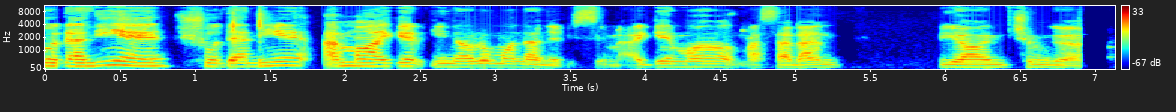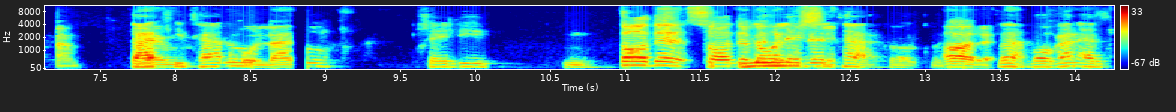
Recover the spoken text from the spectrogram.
شدنیه شدنیه. اما اگر اینا رو ما ننویسیم اگه ما مثلا بیایم چه می‌دونم رو خیلی ساده ساده لو لول تر کار کنیم. آره. و واقعا از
